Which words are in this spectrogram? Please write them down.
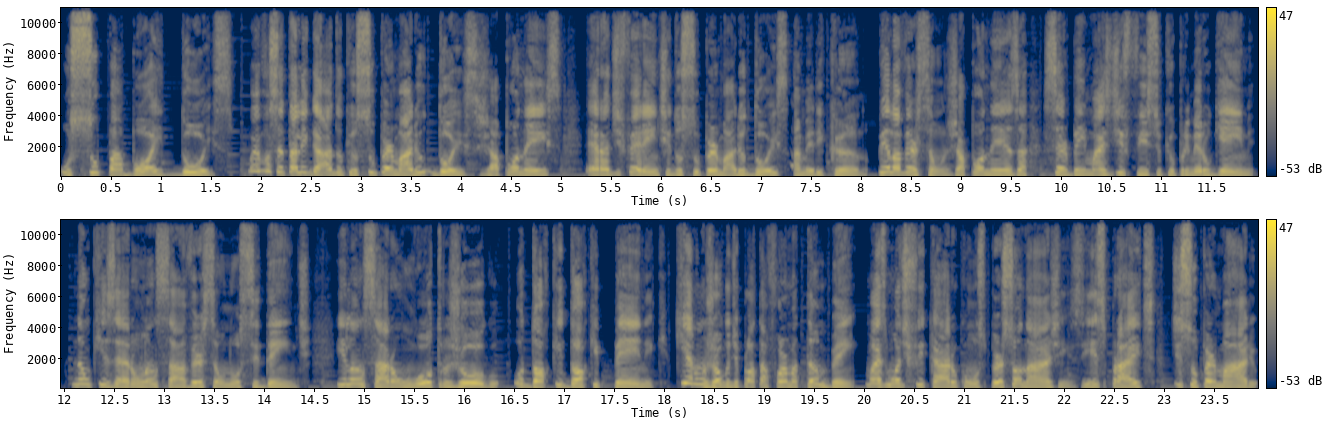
o Super Boy 2. Mas você tá ligado que o Super Mario 2 japonês era diferente do Super Mario 2 americano. Pela versão japonesa ser bem mais difícil que o primeiro game, não quiseram lançar a versão no ocidente e lançaram um outro jogo, o Doki Doki Panic, que era um jogo de plataforma também, mas modificaram com os personagens e sprites de Super Mario.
